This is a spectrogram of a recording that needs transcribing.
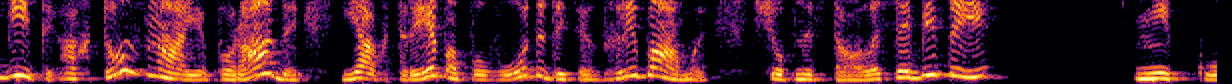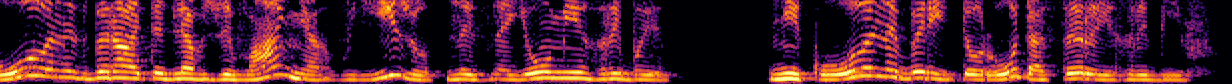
Діти, а хто знає поради, як треба поводитися з грибами, щоб не сталося біди? Ніколи не збирайте для вживання в їжу незнайомі гриби. Ніколи не беріть до рота сирих грибів.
